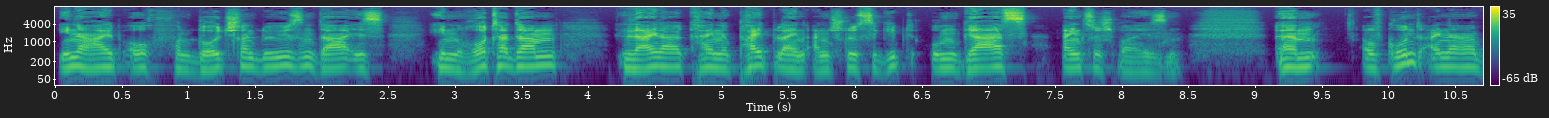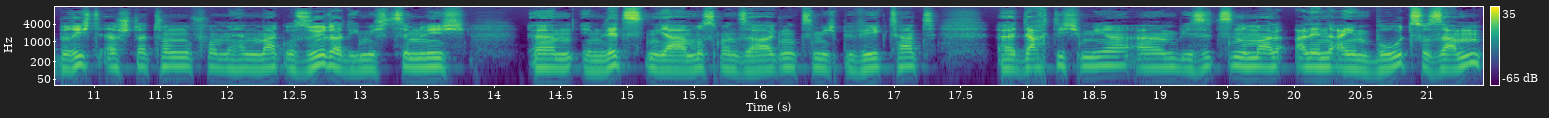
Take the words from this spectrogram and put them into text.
innerhalb auch von Deutschland lösen, da es in Rotterdam leider keine Pipeline-Anschlüsse gibt, um Gas einzuspeisen. Ähm, aufgrund einer Berichterstattung vom Herrn Markus Söder, die mich ziemlich ähm, im letzten Jahr, muss man sagen, ziemlich bewegt hat, äh, dachte ich mir, ähm, wir sitzen nun mal alle in einem Boot zusammen.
